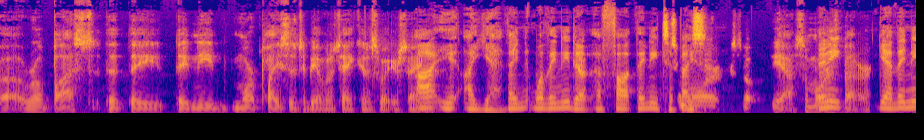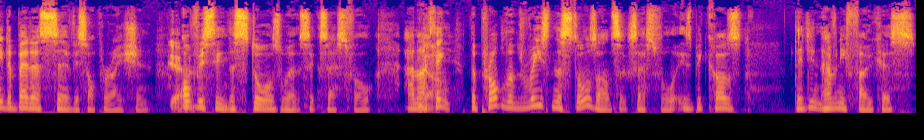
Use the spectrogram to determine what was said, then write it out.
uh, robust that they they need more places to be able to take it is what you're saying. uh, yeah, uh, yeah, they well they need a, a fi- they need to so base more, so, yeah, so they more is better. Yeah, they need a better service operation. Yeah. Obviously, the stores weren't successful, and I think the problem, the reason the stores aren't successful, is because they didn't have any focus.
